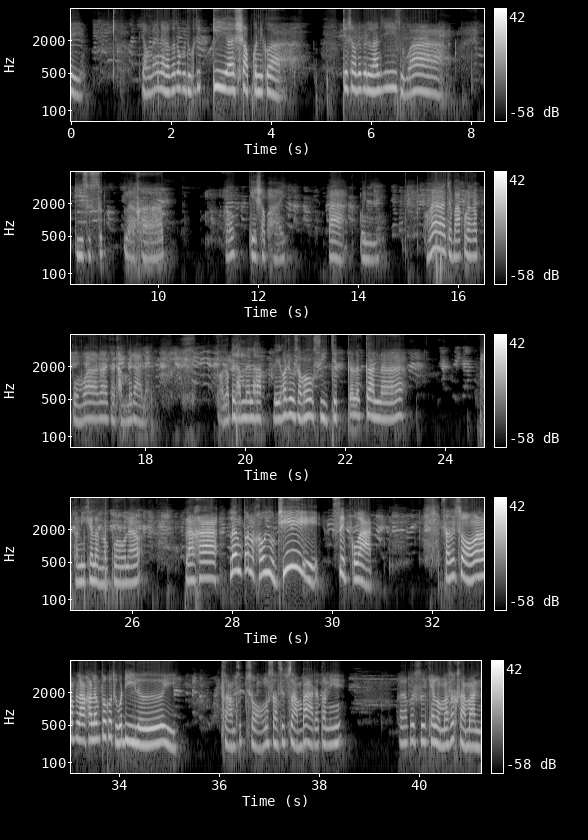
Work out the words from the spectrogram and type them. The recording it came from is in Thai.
ย อย่างแรกเนี่ยเราก็ต้องไปดูที่เกียร์ช็อปกันดีกว่า เกียร์ช็อปนี่เป็นร้านที่ถือว่า ดีสุดๆนะครับเอาะเกชอปหายป้าไม่มีน่าจะบั๊กนะครับ ผมว่าน่าจะทำไม่ได้เลยเดี๋ยวเราไปทำในรหัสเบคอนจูสามหกสี่เจ็ดก็แล้วกันนะ ตอนนี้แค่รอทเราโปรแล้ว ราคาเริ่มต้นเขาอยู่ที่สิบกว่าบาทสามสิบสองนะครับ ราคาเริ่มต้นก็ถือว่าดีเลย สามสิบสองสามสิบสามบาทแล้วตอนนี้ แล้วก็ซื้อแครอทมาสักสามอัน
